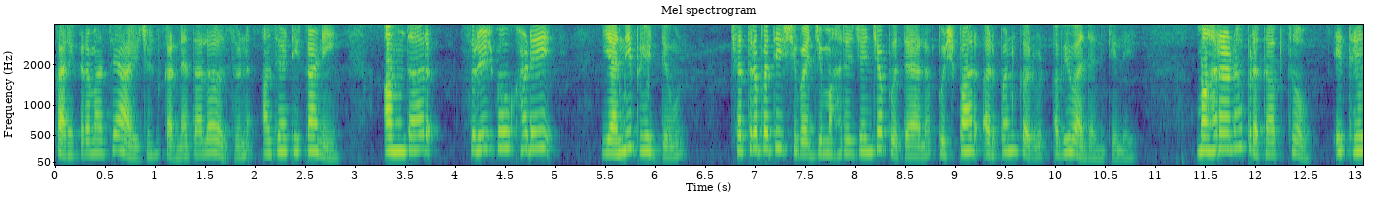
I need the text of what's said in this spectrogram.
कार्यक्रमाचे आयोजन करण्यात आलं असून आज या ठिकाणी आमदार सुरेशभाऊ खाडे यांनी भेट देऊन छत्रपती शिवाजी महाराजांच्या पुतळ्याला पुष्पहार अर्पण करून अभिवादन केले. महाराणा प्रताप चौक येथे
